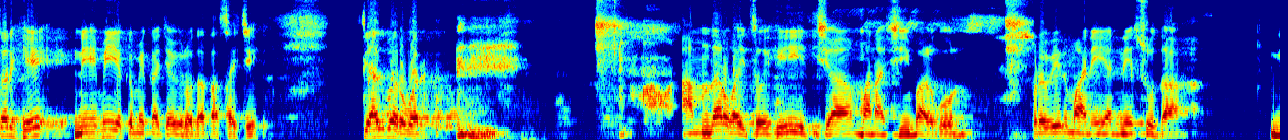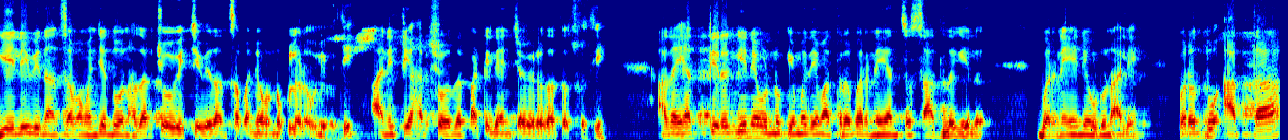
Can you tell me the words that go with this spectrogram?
तर हे नेहमी एकमेकाच्या विरोधात असायचे. त्याचबरोबर आमदार व्हायचं ही इच्छा मनाशी बाळगून प्रवीण माने यांनी सुद्धा गेली विधानसभा म्हणजे दोन हजार चोवीस ची विधानसभा निवडणूक लढवली होती आणि ती हर्षवर्धन पाटील यांच्या विरोधातच होती. आता ह्या तिरंगी निवडणुकीमध्ये मात्र भरणे यांचं साधलं गेलं. भरणे हे निवडून आले. परंतु आता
